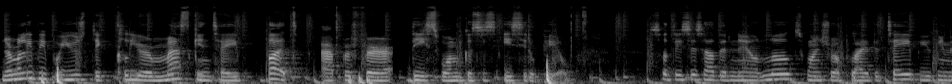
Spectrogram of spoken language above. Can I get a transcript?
Normally people use the clear masking tape, but I prefer this one because it's easy to peel. So this is how the nail looks. Once you apply the tape, you can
